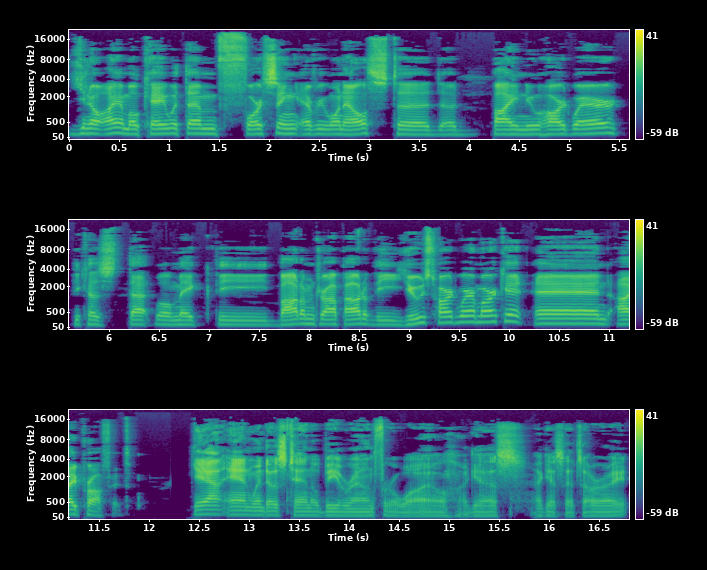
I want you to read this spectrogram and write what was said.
you know, I am okay with them forcing everyone else to, to buy new hardware because that will make the bottom drop out of the used hardware market and I profit. Yeah, and Windows 10 will be around for a while, I guess. I guess that's all right.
